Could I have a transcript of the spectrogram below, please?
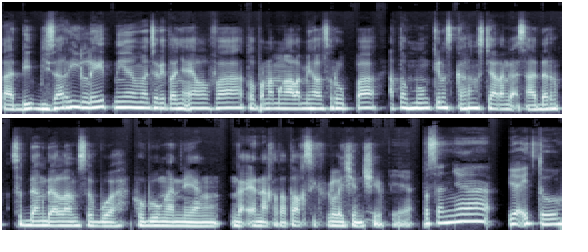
tadi bisa relate nih sama ceritanya Elva atau pernah mengalami hal serupa atau mungkin sekarang secara nggak sadar sedang dalam sebuah hubungan yang nggak enak atau toxic relationship. ya pesannya ya itu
